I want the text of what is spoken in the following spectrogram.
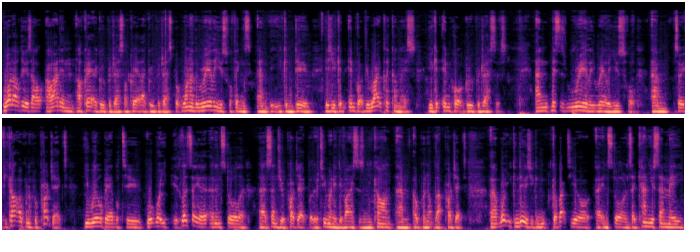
what I'll do is I'll, I'll add in, I'll create a group address, I'll create that group address, but one of the really useful things um, that you can do is you can import, if you right click on this, you can import group addresses. And this is really, really useful. Um, so if you can't open up a project, you will be able to, what, what you, let's say a, an installer uh, sends you a project, but there are too many devices and you can't um, open up that project. Uh, what you can do is you can go back to your uh, installer and say, can you send me,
